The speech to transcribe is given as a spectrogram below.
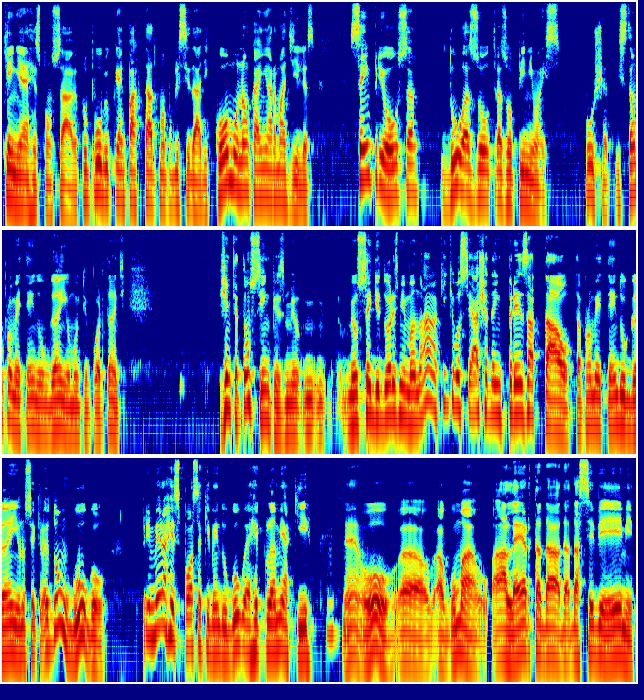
quem é responsável, para o público que é impactado com uma publicidade, como não cair em armadilhas, sempre ouça duas outras opiniões. Puxa, estão prometendo um ganho muito importante? Gente, é tão simples. Meu, meus seguidores me mandam: ah, o que, que você acha da empresa tal? Está prometendo ganho, não sei o que. Eu dou um Google. Primeira resposta que vem do Google é reclame aqui, uhum. né? Ou uh, alguma alerta da, da, da, CVM,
